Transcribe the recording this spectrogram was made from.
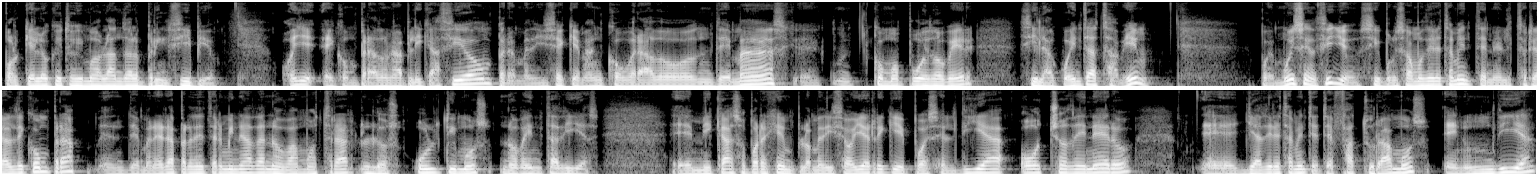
Porque es lo que estuvimos hablando al principio. Oye, he comprado una aplicación, pero me dice que me han cobrado de más. Eh, ¿Cómo puedo ver si la cuenta está bien? Pues muy sencillo, si pulsamos directamente en el historial de compra, eh, de manera predeterminada nos va a mostrar los últimos 90 días. En mi caso, por ejemplo, me dice, oye Ricky, pues el día 8 de enero eh, ya directamente te facturamos en un día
